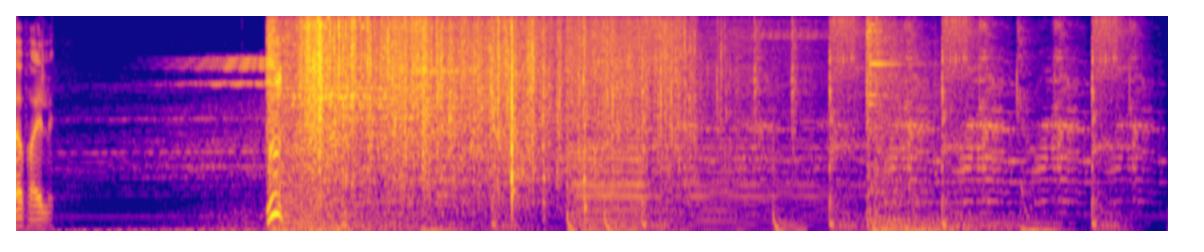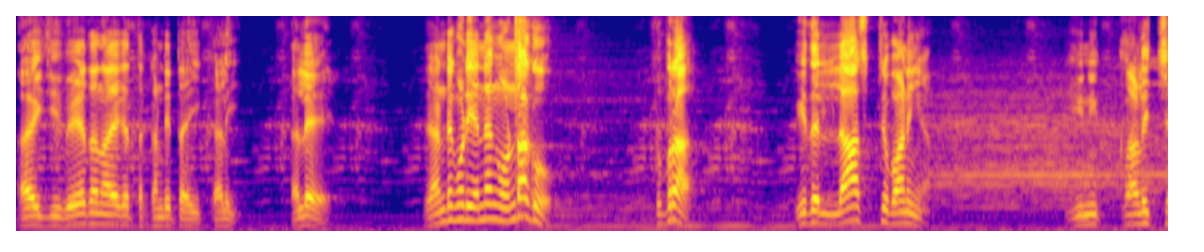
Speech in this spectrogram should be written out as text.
ഇതാ ഫയൽ. ഐ ജി വേദനായകത്തെ കണ്ടിട്ടായി കളി അല്ലേ? രണ്ടും കൂടി എന്നെ അങ്ങ് ഉണ്ടാക്കൂ. സുബ്ര ഇത് ലാസ്റ്റ് വാണിങ്ങ ഇനി കളിച്ച.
